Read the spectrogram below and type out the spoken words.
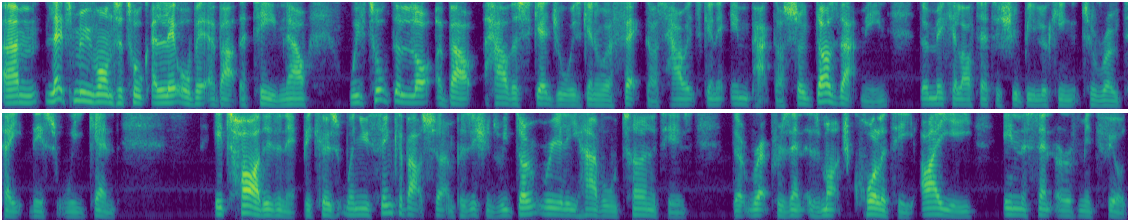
um, let's move on to talk a little bit about the team. Now, we've talked a lot about how the schedule is going to affect us, how it's going to impact us. So, does that mean that Mikel Arteta should be looking to rotate this weekend? It's hard, isn't it? Because when you think about certain positions, we don't really have alternatives that represent as much quality, i.e., in the center of midfield.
